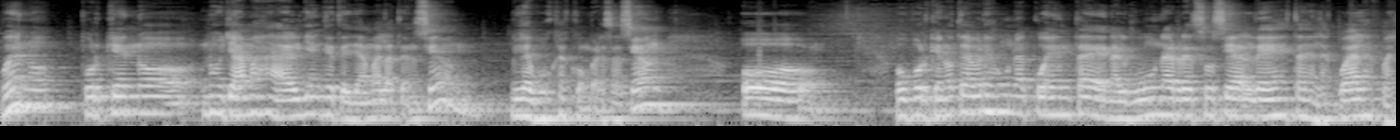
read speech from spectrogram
bueno, ¿por qué no, no llamas a alguien que te llama la atención? Le buscas conversación. O, o ¿por qué no te abres una cuenta en alguna red social de estas en las cuales pues,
